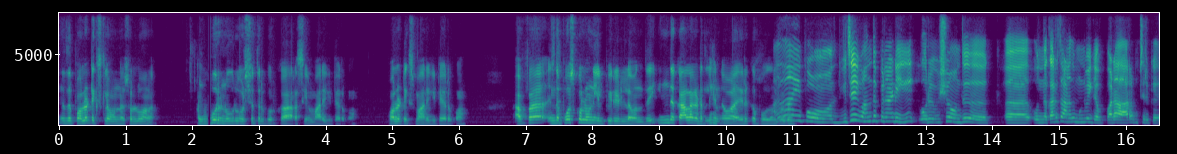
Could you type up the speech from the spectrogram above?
இது பொலிட்டிக்ஸில் ஒன்று சொல்லுவாங்க. ஒவ்வொரு நூறு வருஷத்திற்கு ஒருக்கா அரசியல் மாறிக்கிட்டே இருக்கும். பாலிடிக்ஸ் மாறிக்கிட்டே இருக்கும். அப்போ இந்த போஸ்ட் கொலோனியல் பீரியடில் வந்து இந்த காலகட்டத்தில் என்னவா இருக்க போகுதுன்றது இப்போ விஜய் வந்த பின்னாடி ஒரு விஷயம் வந்து இந்த கருத்தானது முன்வைக்கப்பட ஆரம்பிச்சிருக்கு.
